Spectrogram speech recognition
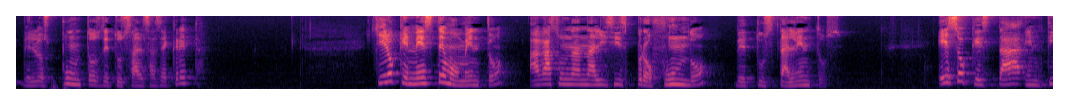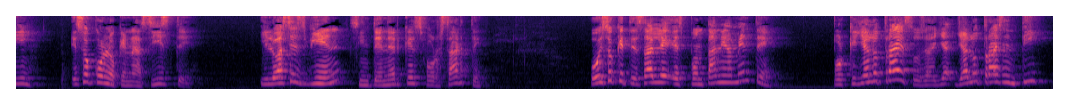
de los puntos de tu salsa secreta. Quiero que en este momento hagas un análisis profundo de tus talentos. Eso que está en ti, eso con lo que naciste. Y lo haces bien sin tener que esforzarte. O eso que te sale espontáneamente. Porque ya lo traes, o sea, ya, ya lo traes en ti.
